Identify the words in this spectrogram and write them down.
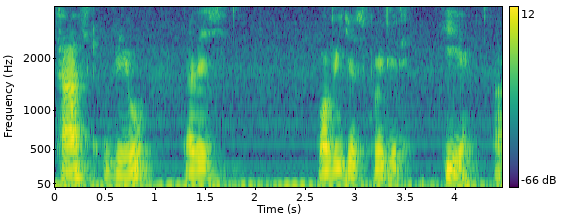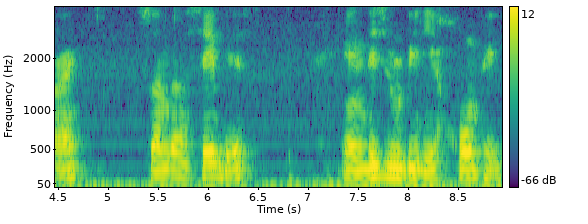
task view. That is what we just created here all right? So I'm gonna save this and this will be the home page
